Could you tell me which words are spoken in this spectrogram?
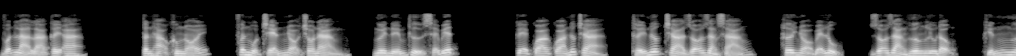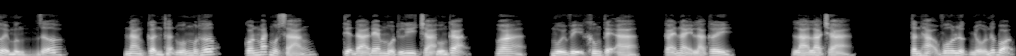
vẫn là lá cây a. Tần Hạo không nói, phân một chén nhỏ cho nàng, ngươi nếm thử sẽ biết. Kệ quá quá nước trà, thấy nước trà rõ ràng sáng, hơi nhỏ bé lục, rõ ràng hương lưu động, khiến người mừng rỡ. Nàng cẩn thận uống một hớp, con mắt một sáng, tiện đà đem một ly trà uống cạn, hoa, mùi vị không tệ à, cái này là cây. Là lá trà. Tân Hạo vô lực nhổ nước bọn,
